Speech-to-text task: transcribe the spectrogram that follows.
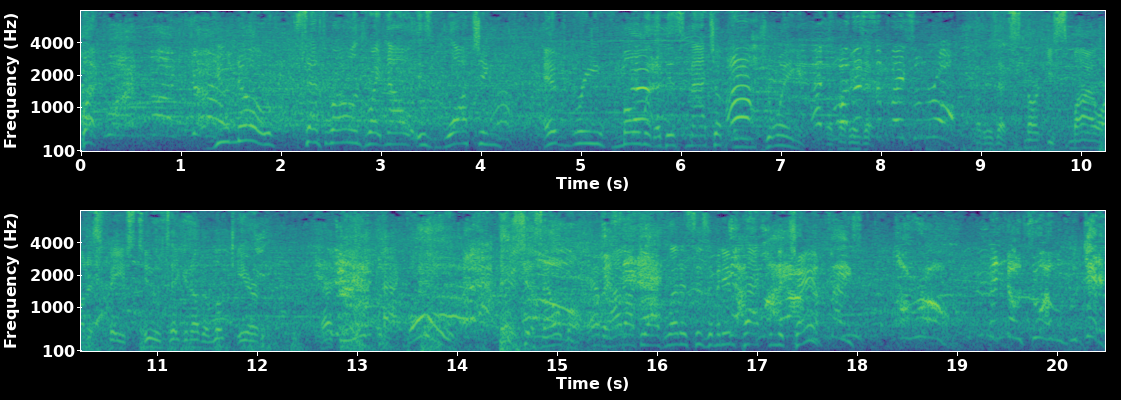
But you know Seth Rollins right now is watching every moment of this matchup and ah, enjoying it. That's why this is the face of Raw. Oh, there's that snarky smile on his face, too. Take another look here at the impact. Oh, vicious elbow. Yeah, but how about the athleticism and impact from the champ? Face of Raw. And don't you ever forget it.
